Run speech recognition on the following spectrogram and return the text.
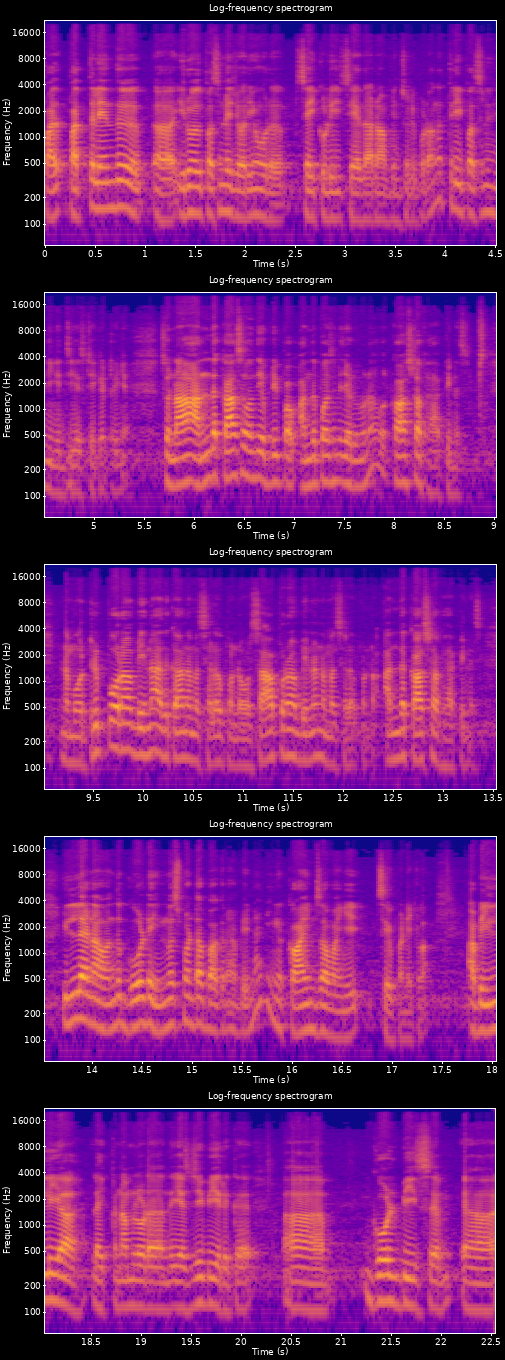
ப பத்துலேருந்து இருபது பர்சன்டேஜ் வரையும் ஒரு செய்குலி சேதாரம் அப்படின்னு சொல்லி போடுவாங்க. த்ரீ பர்சன்டேஜ் நீங்கள் ஜிஎஸ்டி கட்டுறீங்க. ஸோ நான் அந்த காசை வந்து எப்படி அந்த பர்சன்டேஜ் எடுக்கணும்னா ஒரு காஸ்ட் ஆஃப் ஹாப்பினஸ் நம்ம ஒரு ட்ரிப் போகிறோம் அப்படின்னா அதுக்காக நம்ம செலவு பண்ணுறோம் ஒரு சாப்பிட்றோம் அப்படின்னா நம்ம செலவு பண்ணுறோம் அந்த காஸ்ட் ஆஃப் ஹாப்பினஸ் இல்லை நான் வந்து கோல்டு இன்வெஸ்ட்மெண்ட்டாக பார்க்குறேன் அப்படின்னா நீங்கள் காயின்ஸாக வாங்கி சேவ் பண்ணிக்கலாம். அப்படி இல்லையா? லைக் நம்மளோட அந்த எஸ்ஜிபி இருக்குது கோல்டு பீஸ் um, uh,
